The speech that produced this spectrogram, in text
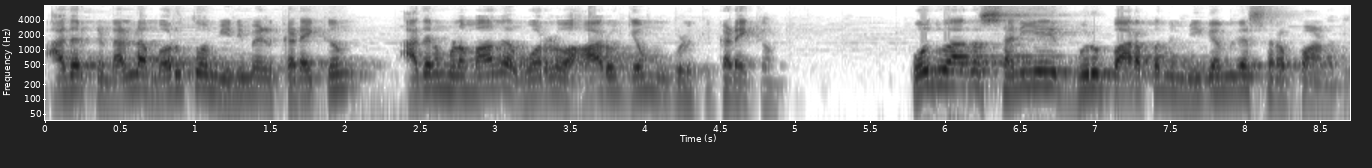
அதற்கு நல்ல மருத்துவம் இனிமேல் கிடைக்கும். அதன் மூலமாக ஓரளவு ஆரோக்கியம் உங்களுக்கு கிடைக்கும். பொதுவாக சனியை குரு பார்ப்பது மிக மிக சிறப்பானது.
